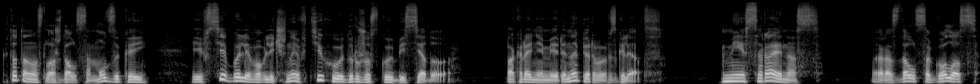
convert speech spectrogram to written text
кто-то наслаждался музыкой, и все были вовлечены в тихую дружескую беседу. По крайней мере, на первый взгляд. «Мисс Райнос», — раздался голос,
